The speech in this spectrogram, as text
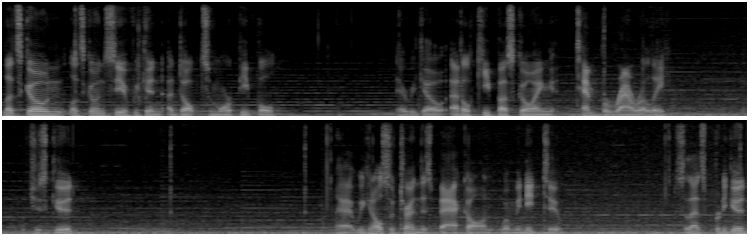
Let's go and let's go and see if we can adopt some more people. There we go. That'll keep us going temporarily, which is good. Uh, we can also turn this back on when we need to. So that's pretty good.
